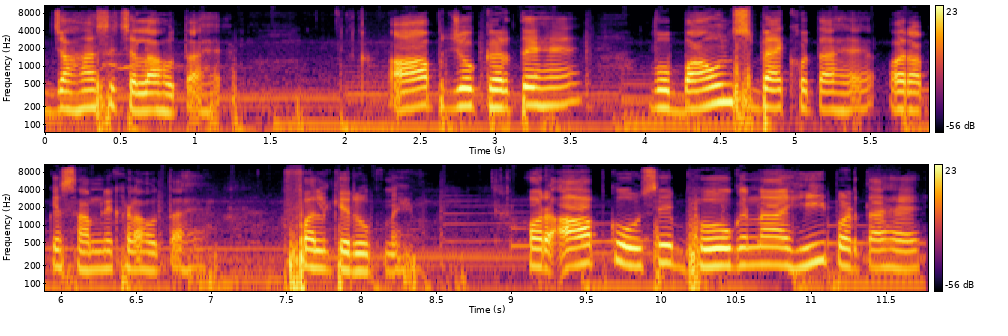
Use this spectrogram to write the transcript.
जहाँ से चला होता है। आप जो करते हैं, वो बाउंस बैक होता है और आपके सामने खड़ा होता है, फल के रूप में। और आपको उसे भोगना ही पड़ता है।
